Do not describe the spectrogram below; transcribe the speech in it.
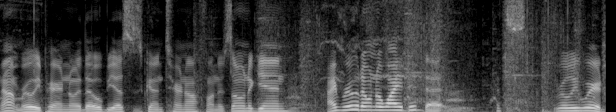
Now I'm really paranoid that OBS is going to turn off on its own again. I really don't know why I did that. That's really weird.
